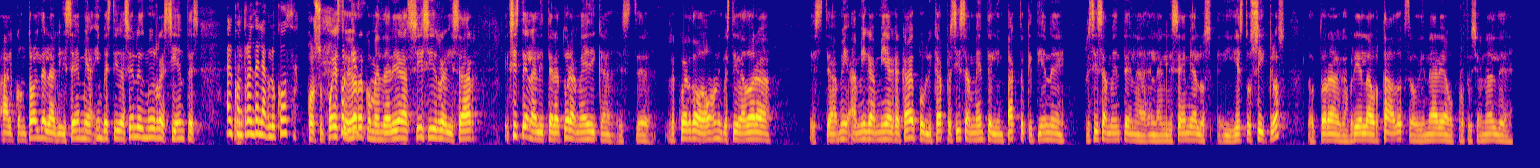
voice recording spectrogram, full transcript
al control de la glicemia. Investigaciones muy recientes. Al control de la glucosa. Por supuesto, Porque yo recomendaría sí, sí, revisar. Existe en la literatura médica, este, recuerdo a una investigadora, este, ami- amiga mía, que acaba de publicar precisamente el impacto que tiene precisamente en la, en la glicemia los, y estos ciclos, la doctora Gabriela Hurtado, extraordinaria o profesional de,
